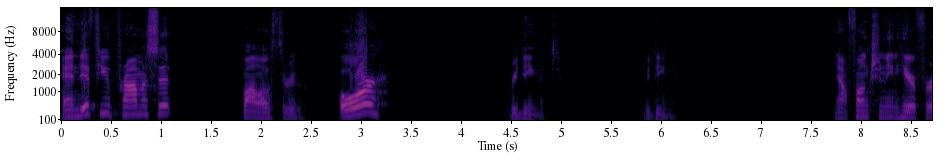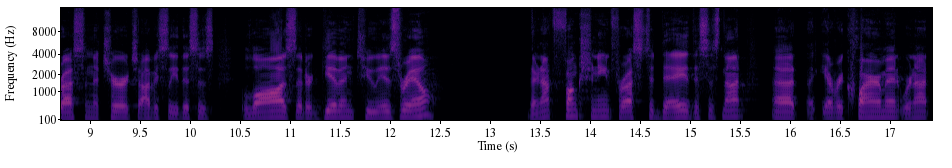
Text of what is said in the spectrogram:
And if you promise it, follow through. Or redeem it. Redeem it. Now, functioning here for us in the church, obviously, this is laws that are given to Israel. They're not functioning for us today. This is not uh, a requirement. We're not,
